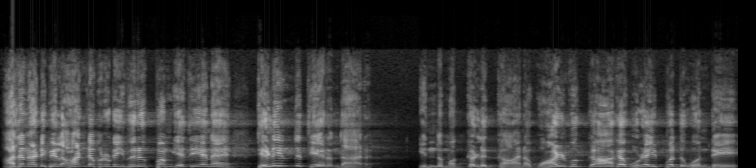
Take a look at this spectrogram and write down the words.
அதன் அடிவில் ஆண்டவருடைய விருப்பம் எது என தெளிந்து தேர்ந்தார். இந்த மக்களுக்கான வாழ்வுக்காக உழைப்பது ஒன்றே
